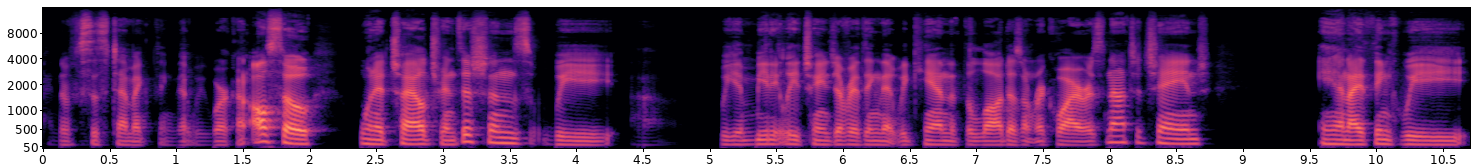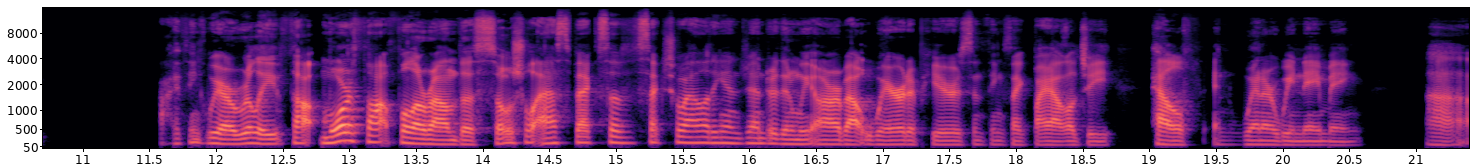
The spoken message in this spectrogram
kind of systemic thing that we work on. Also, when a child transitions, we uh, we immediately change everything that we can that the law doesn't require us not to change. And I think we I think we are really thought more thoughtful around the social aspects of sexuality and gender than we are about where it appears in things like biology, health, and when are we naming uh,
